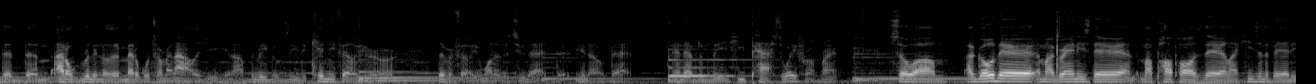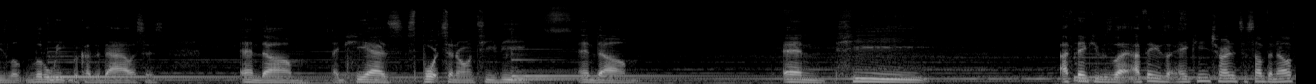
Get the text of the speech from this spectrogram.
the the I don't really know the medical terminology. You know, I believe it was either kidney failure or liver failure, one of the two that, that you know that inevitably he passed away from, right? So um, I go there and my granny's there and my papa's there and like he's in the bed, he's a little weak because of dialysis, and um, like he has Sports Center on TV, and um, and he, I think he was like, I think he was like, hey, can you turn it to something else?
